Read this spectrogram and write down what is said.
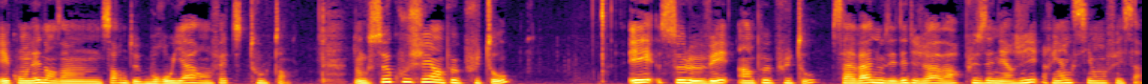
et qu'on est dans une sorte de brouillard en fait tout le temps. Donc se coucher un peu plus tôt, et se lever un peu plus tôt. Ça va nous aider déjà à avoir plus d'énergie rien que si on fait ça.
